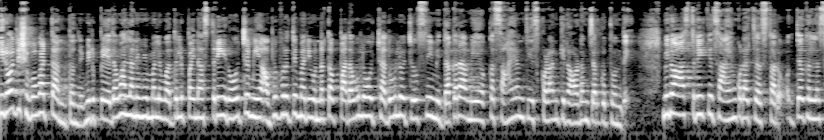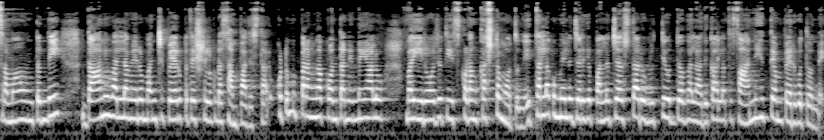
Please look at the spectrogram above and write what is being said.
ఈరోజు శుభవార్త అందుతుంది మీరు పేదవాళ్ళని మిమ్మల్ని వదిలిపోయిన స్త్రీ రోజు మీ అభివృద్ధి మరియు ఉన్నత పదవులు చదువులు చూసి మీ దగ్గర మీ యొక్క సహాయం తీసుకోవడానికి రావడం జరుగుతుంది. మీరు ఆ స్త్రీకి సాయం కూడా చేస్తారు. ఉద్యోగంలో శ్రమ ఉంటుంది. దానివల్ల మీరు మంచి పేరు ప్రతిష్టలు కూడా సంపాదిస్తారు. కుటుంబ పరంగా కొంత నిర్ణయాలు మరి ఈరోజు తీసుకోవడం కష్టమవుతుంది. ఇతరులకు మేలు జరిగే పనులు చేస్తారు. వృత్తి ఉద్యోగాల అధికారులతో సాన్నిహిత్యం పెరుగుతుంది.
